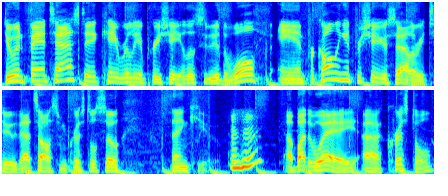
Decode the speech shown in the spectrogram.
Doing fantastic. Hey, really appreciate you listening to The Wolf and for calling in for Share Your Salary, too. That's awesome, Crystal. So thank you. Mm-hmm. Uh, by the way, uh, Crystal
